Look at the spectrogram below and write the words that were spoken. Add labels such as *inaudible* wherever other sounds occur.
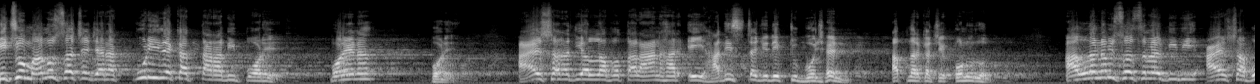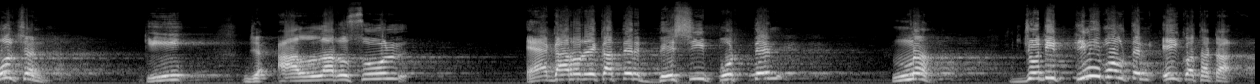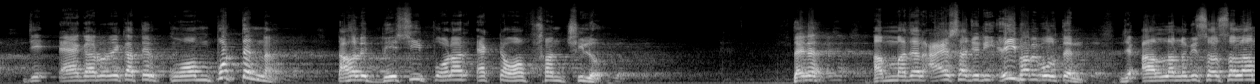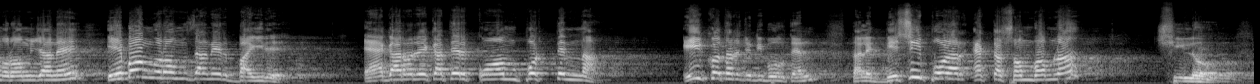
কিছু মানুষ আছে যারা কুড়ি রেখাত তারাবি পড়ে। পড়ে না? পড়ে। আয়েশা রাদি আল্লাহ তাল আনহার এই হাদিসটা যদি একটু বোঝেন, আপনার কাছে অনুরোধ। আল্লাহ নবী সাল্লামের বিবি আয়েশা বলছেন কি? যে আল্লাহ রসুল এগারো রেখাতের বেশি পড়তেন না। যদি তিনি বলতেন এই কথাটা যে এগারো রেখাতের কম পড়তেন না তাহলে বেশি পড়ার একটা অপশান ছিল। তাই না? আম্মাজান আয়েশা যদি এইভাবে বলতেন যে আল্লাহ নবী সাল্লাম রমজানে এবং রমজানের বাইরে এগারো রেখাতের কম পড়তেন না। এই কথাটা যদি বলতেন, তাহলে বেশি পড়ার একটা সম্ভাবনা ছিল।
